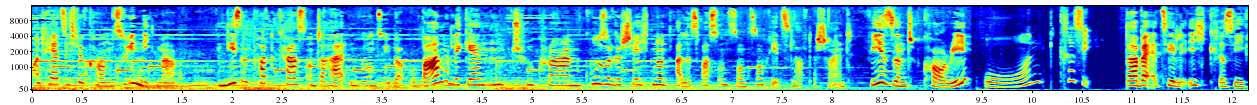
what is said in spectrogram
und herzlich willkommen zu Enigma. In diesem Podcast unterhalten wir uns über urbane Legenden, True Crime, Gruselgeschichten und alles, was uns sonst noch rätselhaft erscheint. Wir sind Cory Und Chrissy, Dabei erzähle ich, Chrissy,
